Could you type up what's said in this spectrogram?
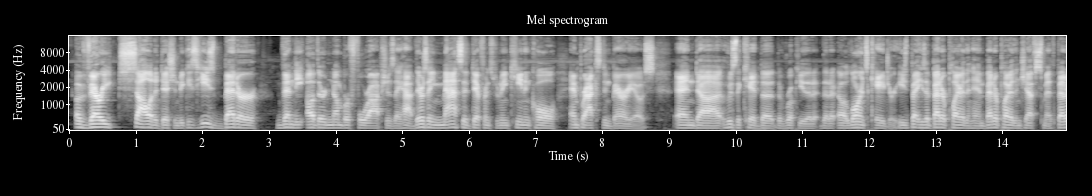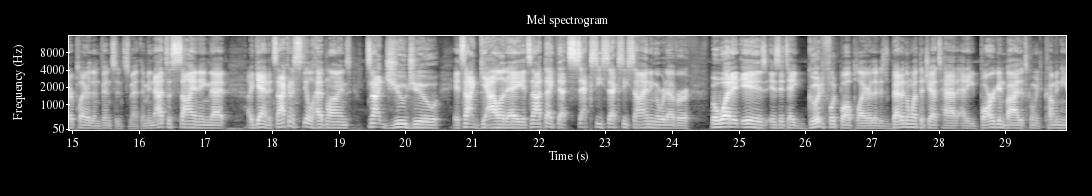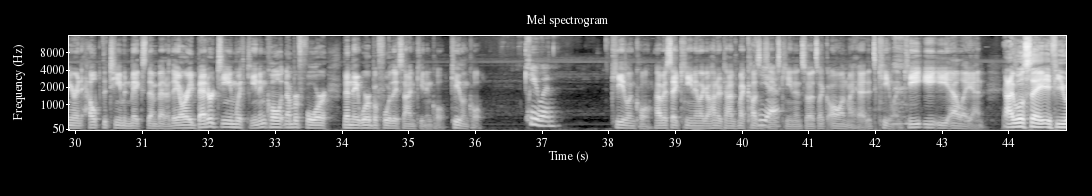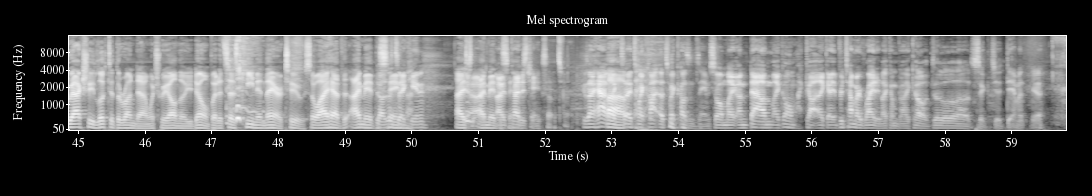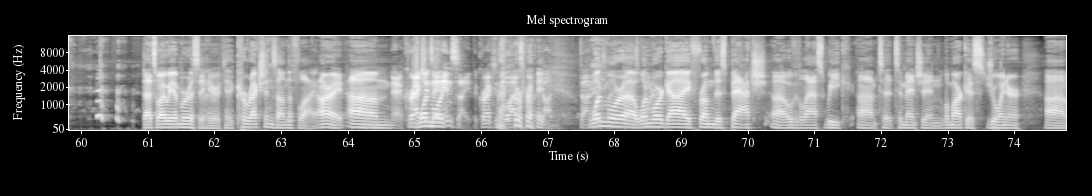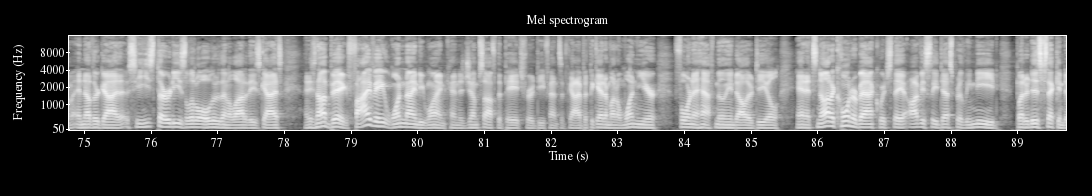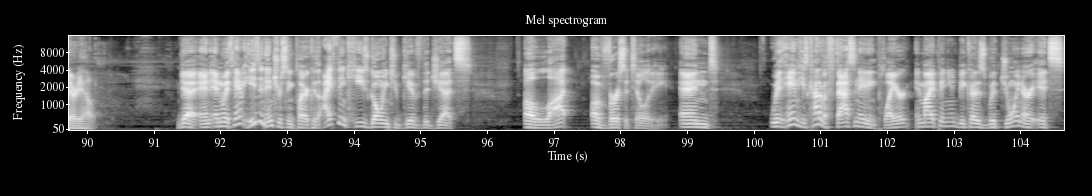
a very solid addition because he's better than the other number four options they have. There's a massive difference between Keelan Cole and Braxton Berrios. And uh, who's the kid, the the rookie that that uh, Lawrence Cager? He's be, he's a better player than him, better player than Jeff Smith, better player than Vyncint Smith. I mean, that's a signing that again, it's not going to steal headlines. It's not Juju. It's not Golladay. It's not like that sexy, sexy signing or whatever. But what it is, is it's a good football player that is better than what the Jets had at a bargain buy that's going to come in here and help the team and makes them better. They are a better team with Keelan Cole at number four than they were before they signed Keenan Cole. Keelan Cole. Keelan. Keelan Cole. Have I say Keenan like a hundred times? My cousin's Yeah. name's Keenan, so it's like all in my head. It's Keelan. K E E L A N. I will say, if you actually looked at the rundown, which we all know you don't, but it says Keenan there too. So I had, the, I made the Does same. it say Keenan? I, Yeah, I made the I- same had to mistake, change. so it's fine. Because I have like, Uh, that's my co- that's my cousin's name. So I'm like I'm bad. I'm like oh my god. Like every time I write it, like I'm like oh duh, duh, it's like, damn it. Yeah. That's why we have Marissa here. To corrections on the fly. All right. Um, Yeah. Corrections one more, and insight. The corrections. Well, that's Right. done. Done. one Insight. more, uh, one more guy from this batch uh, over the last week um, to to mention Lamarcus Joyner. Um, another guy see he's 30, he's a little older than a lot of these guys, and he's not big. 5'8, 191 kind of jumps off the page for a defensive guy, but they get him on a one year, four and a half million dollar deal. And it's not a cornerback, which they obviously desperately need, but it is secondary help. Yeah, and and with him, he's an interesting player because I think he's going to give the Jets a lot of versatility. And with him, he's kind of a fascinating player, in my opinion, because with Joyner, it's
